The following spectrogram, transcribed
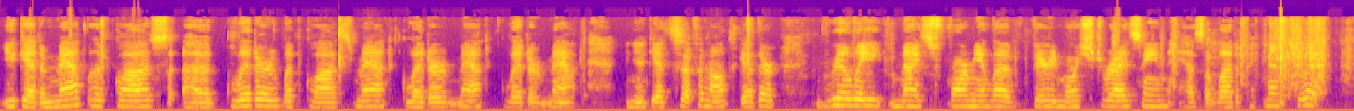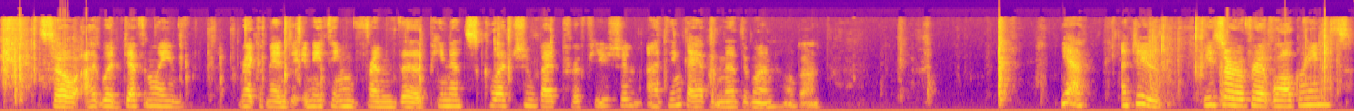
You get a matte lip gloss, a glitter lip gloss, matte, glitter, matte, glitter, matte, and you get seven all together. Really nice formula, very moisturizing, has a lot of pigment to it. So I would definitely recommend anything from the Peanuts collection by Profusion. I think I have another one. Hold on. Yeah, I do. These are over at Walgreens.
